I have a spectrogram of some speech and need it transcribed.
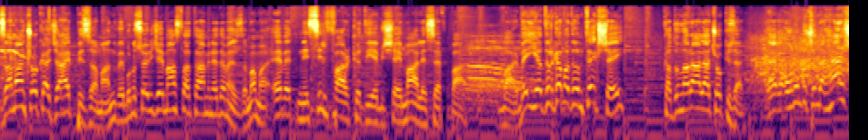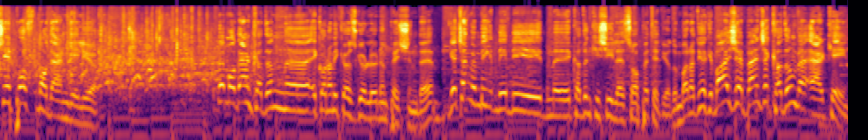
Zaman çok acayip bir zaman ve bunu söyleyeceğimi asla tahmin edemezdim ama evet nesil farkı diye bir şey maalesef var. Var ve yadırgamadığım tek şey kadınlar hala çok güzel. Evet onun dışında her şey postmodern geliyor. Ve modern kadın e, ekonomik özgürlüğünün peşinde. Geçen gün bir, bir, bir, e, kadın kişiyle sohbet ediyordum. Bana diyor ki Bayce bence kadın ve erkeğin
